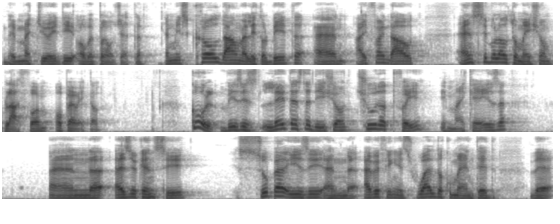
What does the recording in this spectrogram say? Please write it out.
the maturity of a project. Let me scroll down a little bit and I find out Ansible Automation Platform Operator. Cool, this is latest edition 2.3 in my case and uh, as you can see super easy and everything is well documented. The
